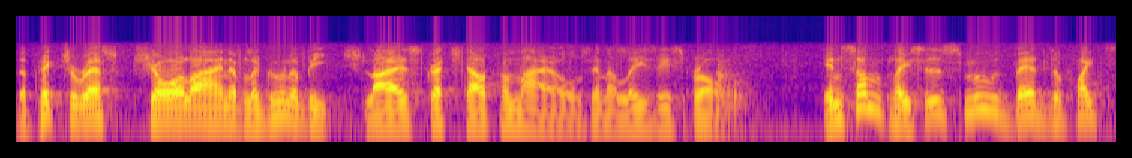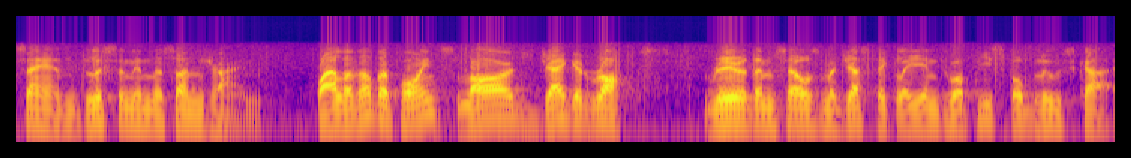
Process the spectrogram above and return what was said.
The picturesque shoreline of Laguna Beach lies stretched out for miles in a lazy sprawl. In some places, smooth beds of white sand glisten in the sunshine, while at other points, large, jagged rocks rear themselves majestically into a peaceful blue sky.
